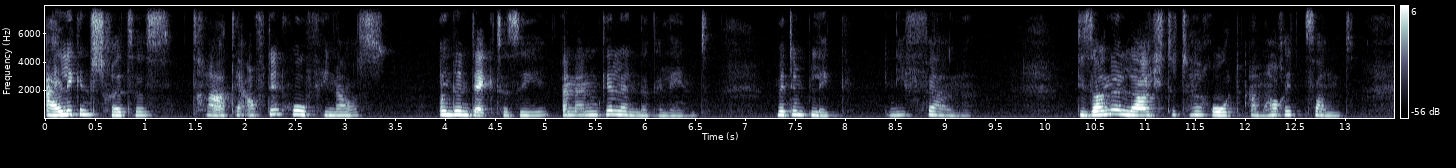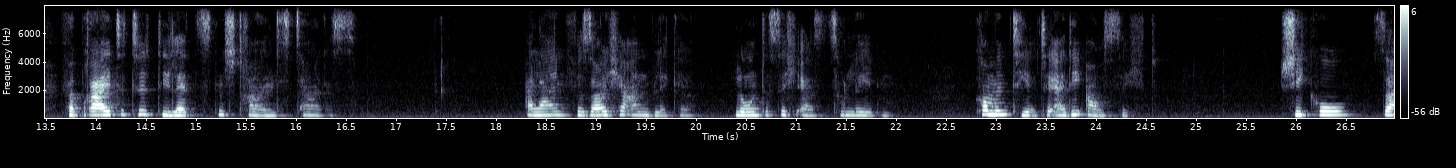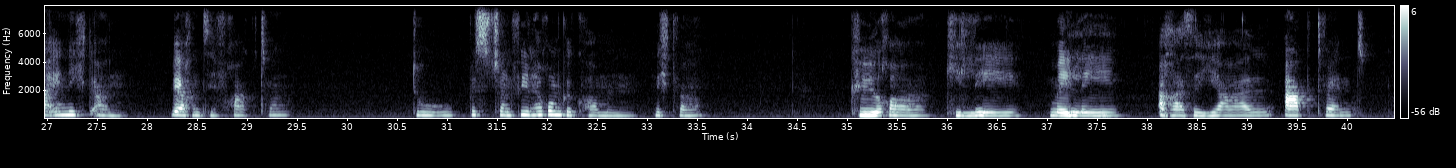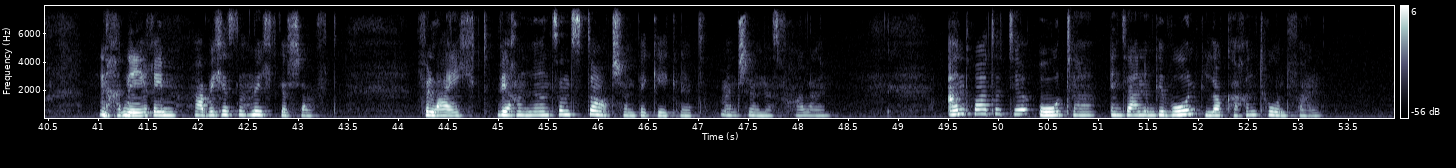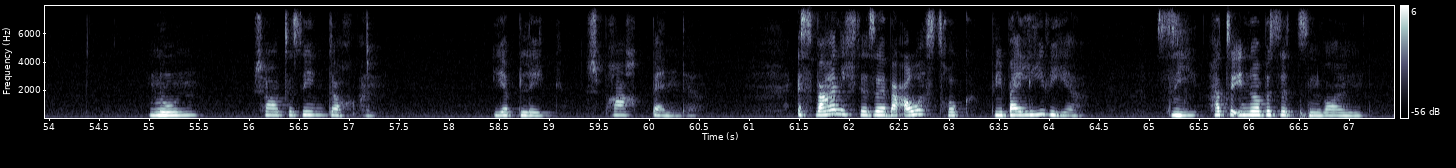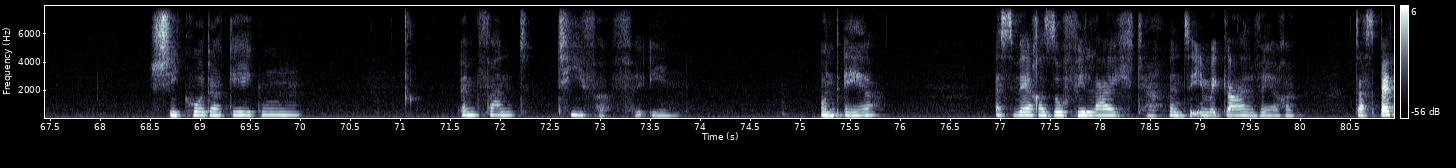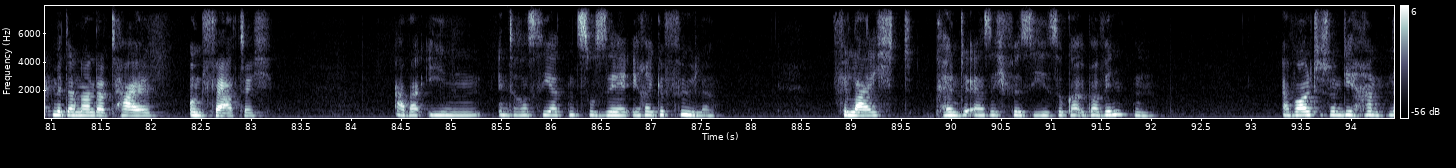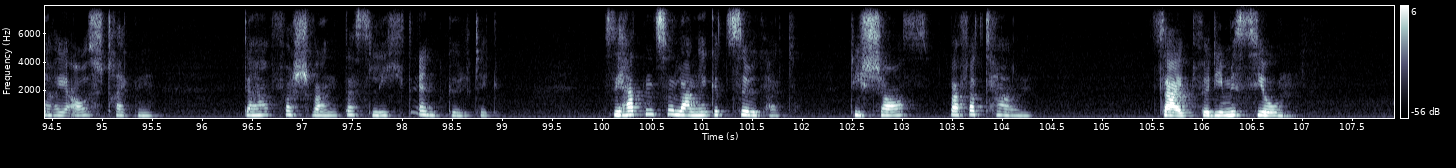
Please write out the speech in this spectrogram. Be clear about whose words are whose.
Speaker 1: eiligen schrittes trat er auf den hof hinaus und entdeckte sie an einem geländer gelehnt mit dem blick in die ferne. Die sonne leuchtete rot am horizont verbreitete die letzten strahlen des tages. Allein für solche anblicke lohnt es sich erst zu leben kommentierte er die aussicht. Chico sah ihn nicht an während sie fragte du bist schon viel herumgekommen nicht wahr kyra kile mele arasial arctvent nach nerim habe ich es noch nicht geschafft vielleicht wären wir uns sonst dort schon begegnet mein schönes fräulein antwortete Ota in seinem gewohnt lockeren Tonfall. Nun schaute sie ihn doch an. Ihr Blick sprach Bände. Es war nicht derselbe Ausdruck wie bei Livia. Sie hatte ihn nur besitzen wollen. Chico dagegen empfand tiefer für ihn. Und er es wäre so viel leichter, wenn sie ihm egal wäre. Das Bett miteinander teilen und fertig. Aber ihn interessierten zu sehr ihre Gefühle. Vielleicht könnte er sich für sie sogar überwinden. Er wollte schon die Hand nach ihr ausstrecken. Da verschwand das Licht endgültig. Sie hatten zu lange gezögert. Die Chance war vertan. Zeit für die Mission.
